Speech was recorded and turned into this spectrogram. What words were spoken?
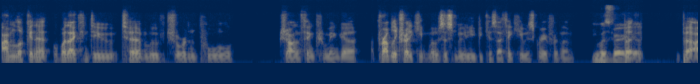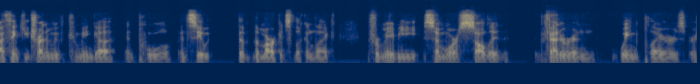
I'm looking at what I can do to move Jordan Poole, Jonathan Kuminga. I'll probably try to keep Moses Moody because I think he was great for them. He was very But good. but I think you try to move Kuminga and Poole and see what the, the market's looking like for maybe some more solid veteran wing players or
